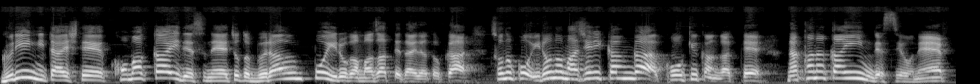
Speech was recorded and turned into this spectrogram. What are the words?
グリーンに対して細かいですね、ちょっとブラウンっぽい色が混ざってたりだとか、そのこう色の混じり感が高級感があって、なかなかいいんですよね。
